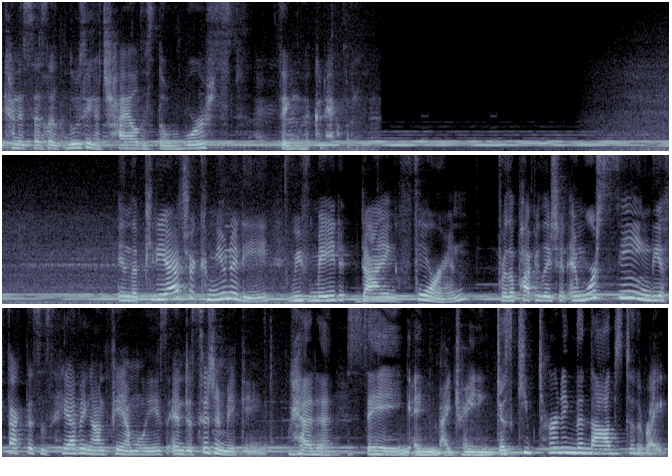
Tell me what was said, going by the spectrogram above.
kind of says that losing a child is the worst thing that could happen. In the pediatric community, we've made dying foreign for the population, and we're seeing the effect this is having on families and decision making. We had a saying in my training just keep turning the knobs to the right.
